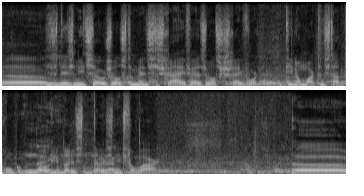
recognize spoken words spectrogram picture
uh, dus het is niet zo zoals de mensen schrijven, hè? zoals geschreven wordt, Tino Martin staat dronken op het Nee. podium. Daar is, daar is Nee. niks van waar. uh,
